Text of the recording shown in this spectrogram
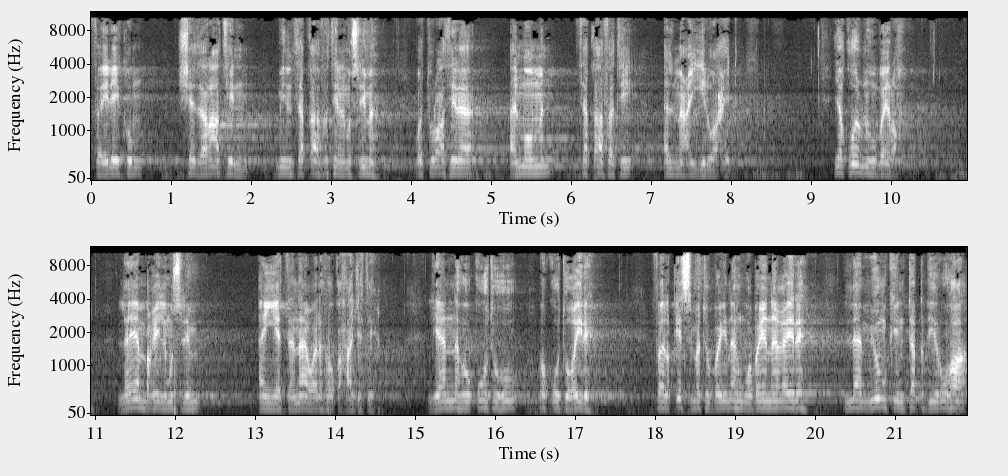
فإليكم شذرات من ثقافتنا المسلمة وتراثنا المؤمن ثقافة المعي الواحد. يقول ابن هبيرة لا ينبغي للمسلم أن يتناول فوق حاجته لأنه قوته وقوت غيره فالقسمة بينه وبين غيره لم يمكن تقديرها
